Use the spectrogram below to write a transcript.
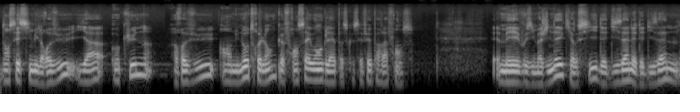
dans ces 6000 revues, il n'y a aucune revue en une autre langue que français ou anglais, parce que c'est fait par la France. Mais vous imaginez qu'il y a aussi des dizaines et des dizaines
